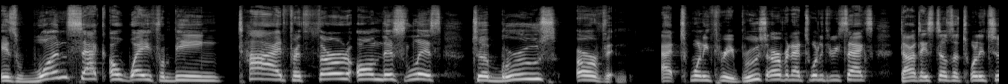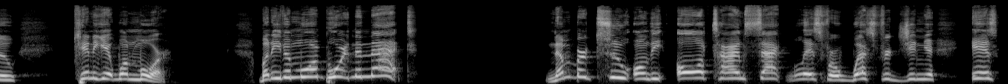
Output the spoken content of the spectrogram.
is one sack away from being tied for third on this list to Bruce Irvin at 23. Bruce Irvin at 23 sacks, Dante Stills at 22. Can he get one more? But even more important than that, number two on the all time sack list for West Virginia is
